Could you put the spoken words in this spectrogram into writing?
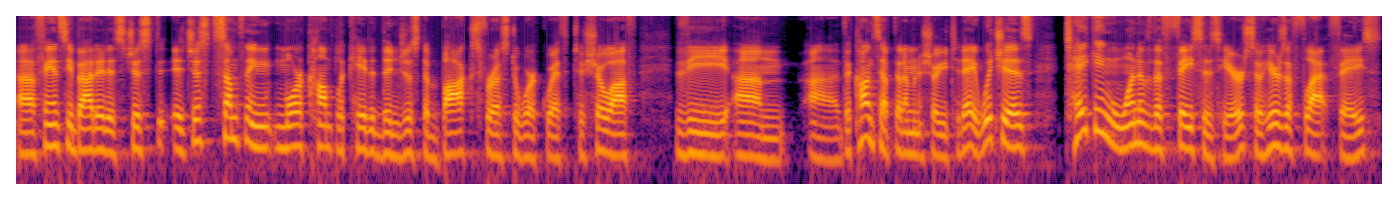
uh, fancy about it. It's just, it's just something more complicated than just a box for us to work with to show off the, um, uh, the concept that I'm going to show you today, which is taking one of the faces here. So here's a flat face,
